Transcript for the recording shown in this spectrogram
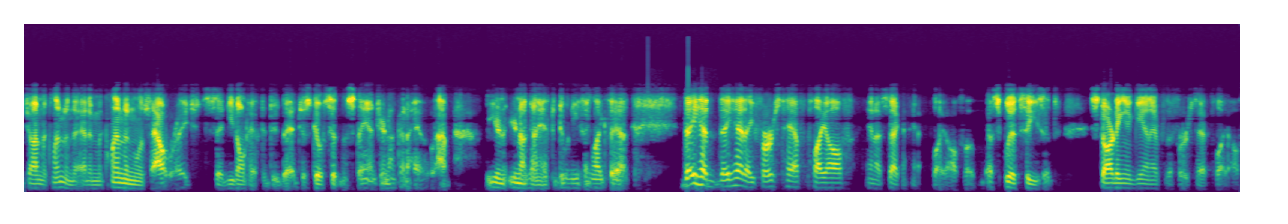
John McLendon that, and McLendon was outraged. Said, "You don't have to do that. Just go sit in the stands. You're not going to have. I'm, you're you're not going to have to do anything like that." They had they had a first half playoff and a second half playoff, a, a split season, starting again after the first half playoff.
